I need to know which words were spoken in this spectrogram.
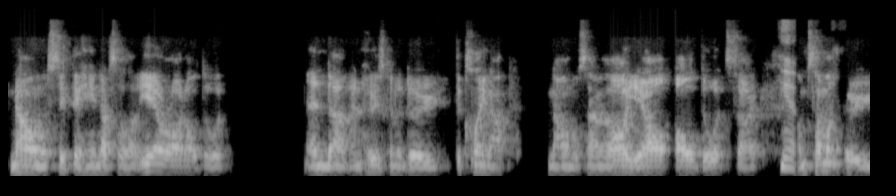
no one will stick their hand up so like yeah all right I'll do it. And um, and who's going to do the cleanup? No one will say oh yeah I'll, I'll do it. So yep. I'm someone who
